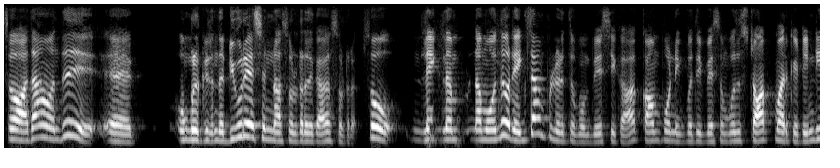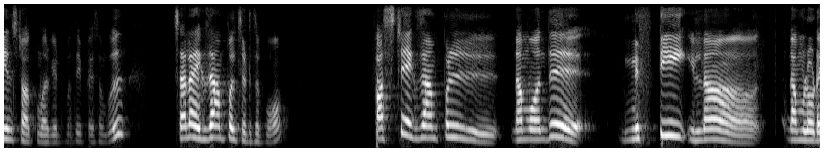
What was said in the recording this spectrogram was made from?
சோ அதான் வந்து உங்களுக்கு இந்த டியூரேஷன் நான் சொல்றதுக்காக சொல்றேன். சோ லைக் நம் நம்ம வந்து ஒரு எக்ஸாம்பிள் எடுத்துப்போம் பேசிக்கா காம்பவுண்டிங் பத்தி பேசும்போது stock market Indian stock market பத்தி பேசும்போது சில எக்ஸாம்பிள்ஸ் எடுத்துப்போம். ஃபர்ஸ்ட் எக்ஸாம்பிள் நம்ம வந்து நிஃப்டி இல்லைன்னா நம்மளோட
